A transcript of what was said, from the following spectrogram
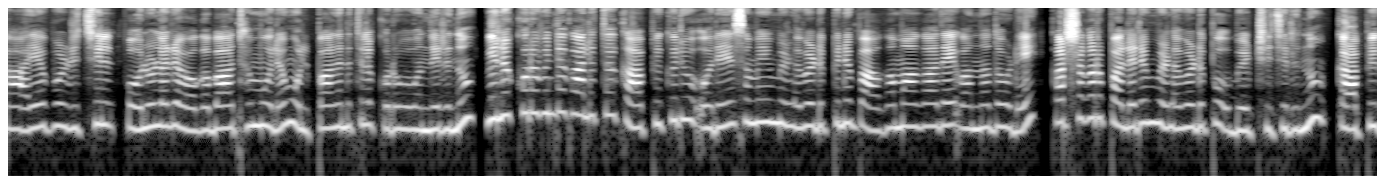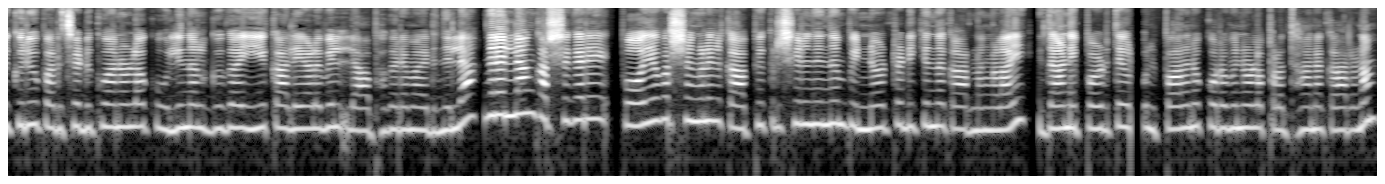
കായപൊഴിച്ചിൽ പോലുള്ള രോഗബാധ മൂലം ഉൽപാദനത്തിൽ കുറവ് വന്നിരുന്നു. വിലക്കുറവിന്റെ കാലത്ത് കാപ്പിക്കുരു ഒരേ സമയം വിളവെടുപ്പിന് ഭാഗമാകാതെ വന്നതോടെ കർഷകർ പലരും വിളവെടുപ്പ് ഉപേക്ഷിച്ചിരുന്നു. കാപ്പിക്കുരു പറിച്ചെടുക്കുവാനുള്ള കൂലി നൽകുക ഈ കാലയളവിൽ ലാഭകരമായിരുന്നില്ല. ഇതിനെല്ലാം കർഷകരെ പോയ വർഷങ്ങളിൽ കാപ്പി കൃഷിയിൽ നിന്നും പിന്നോട്ടടിക്കുന്ന കാരണങ്ങളായി. ഇതാണ് ഇപ്പോഴത്തെ ഉൽപാദനക്കുറവിനുള്ള പ്രധാന കാരണം.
